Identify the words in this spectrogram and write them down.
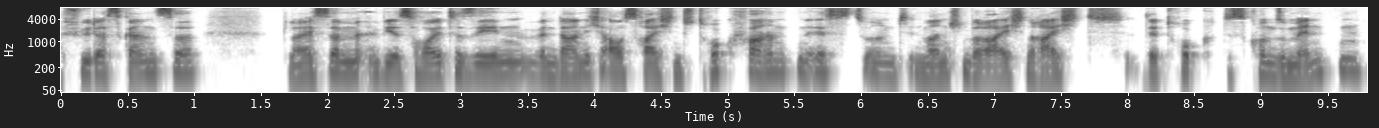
für das Ganze. Gleichsam, wie es heute sehen, wenn da nicht ausreichend Druck vorhanden ist und in manchen Bereichen reicht der Druck des Konsumenten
